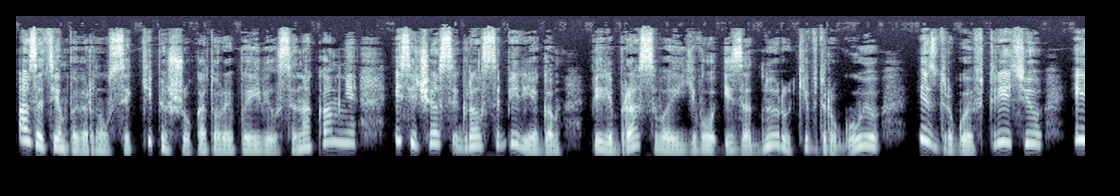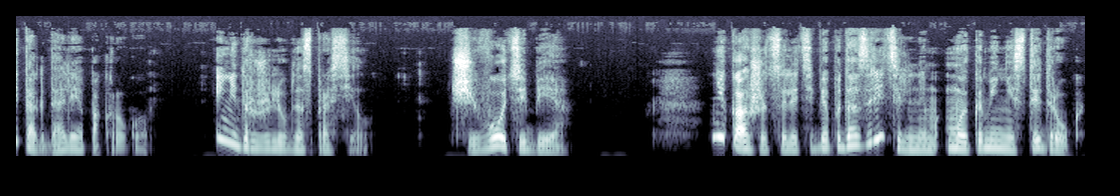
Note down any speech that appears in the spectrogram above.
А затем повернулся к кипишу, который появился на камне и сейчас играл с оберегом, перебрасывая его из одной руки в другую, из другой в третью и так далее по кругу. И недружелюбно спросил. «Чего тебе?» «Не кажется ли тебе подозрительным, мой каменистый друг?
